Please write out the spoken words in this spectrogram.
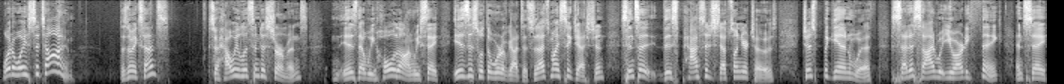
what a waste of time. Does that make sense? So, how we listen to sermons is that we hold on. We say, Is this what the Word of God says? So, that's my suggestion. Since uh, this passage steps on your toes, just begin with set aside what you already think and say,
